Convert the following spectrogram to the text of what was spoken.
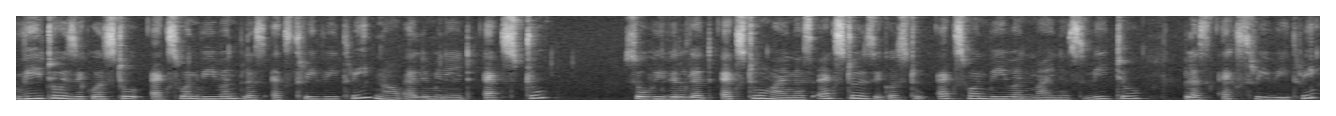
V2 is equals to x1 V1 plus x3 V3. Now eliminate x2. So we will get x2 minus x2 is equals to x1 V1 minus V2 plus x3 V3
